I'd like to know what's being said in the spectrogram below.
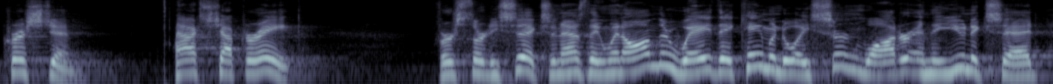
Christian. Acts chapter 8. Verse 36 And as they went on their way, they came into a certain water, and the eunuch said,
